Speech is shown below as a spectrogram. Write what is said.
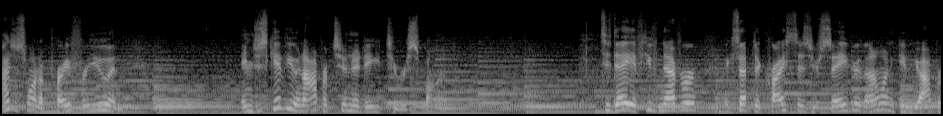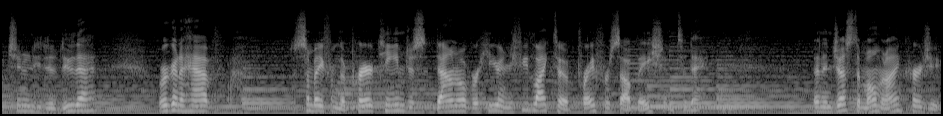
I just want to pray for you and and just give you an opportunity to respond. Today, if you've never accepted Christ as your Savior, then I want to give you opportunity to do that. We're going to have somebody from the prayer team just down over here. And if you'd like to pray for salvation today, then in just a moment, I encourage you,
